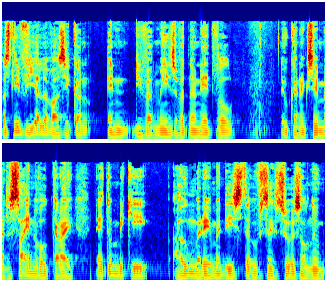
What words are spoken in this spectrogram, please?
as nie vir julle was, jy kan en die wat mense wat nou net wil, hoe kan ek sê medisyne wil kry, net om bietjie home remedies of sê so sal noem.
